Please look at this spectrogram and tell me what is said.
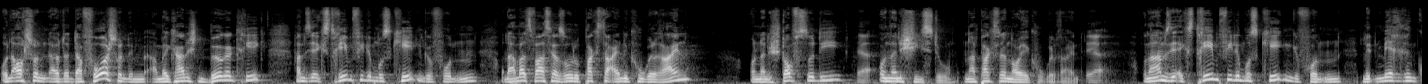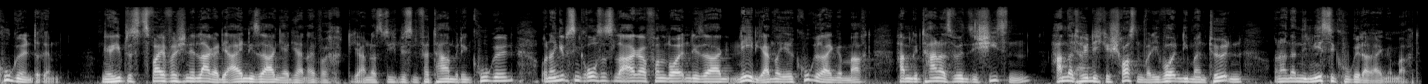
und auch schon äh, davor schon im amerikanischen Bürgerkrieg haben sie extrem viele Musketen gefunden. Und damals war es ja so, du packst da eine Kugel rein und dann stopfst du die Ja. und dann schießt du. Und dann packst du eine neue Kugel rein. Ja. Und dann haben sie extrem viele Musketen gefunden mit mehreren Kugeln drin. Und da gibt es zwei verschiedene Lager. Die einen, die sagen, ja, die haben einfach, die haben das sich ein bisschen vertan mit den Kugeln. Und dann gibt es ein großes Lager von Leuten, die sagen, nee, die haben da ihre Kugel reingemacht, haben getan, als würden sie schießen, haben natürlich nicht geschossen, weil die wollten niemanden töten und haben dann die nächste Kugel da reingemacht.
